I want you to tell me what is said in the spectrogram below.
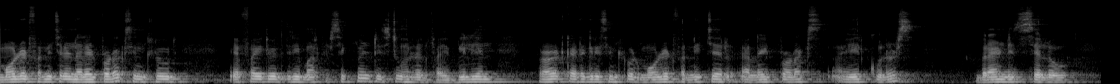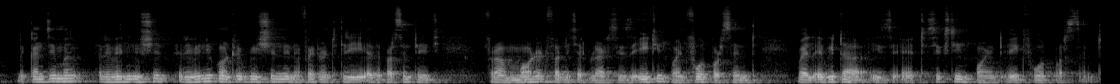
molded furniture and allied products include FY23 market segment is 205 billion. Product categories include molded furniture, allied products, air coolers. Brand is Cello. The consumer revenue, revenue contribution in FY23 as a percentage from molded furniture products is 18.4%, while EBITDA is at 16.84%.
